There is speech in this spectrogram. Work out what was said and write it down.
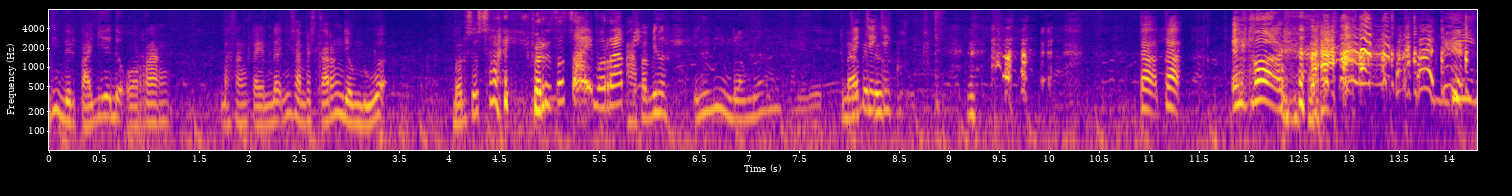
Ini dari pagi ada orang pasang tenda ini sampai sekarang jam 2 baru selesai baru selesai baru rapi. Apa bil? Ini nih yang belang-belang nih. Cek cek cek. Kak kak. Eh kok? Anjing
